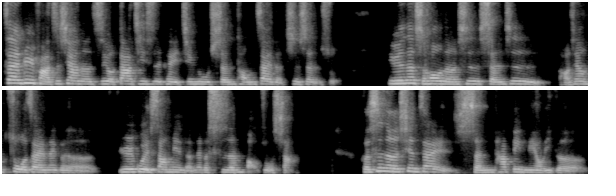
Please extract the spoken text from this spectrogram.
在律法之下呢，只有大祭司可以进入神同在的至圣所，因为那时候呢，是神是好像坐在那个约柜上面的那个施恩宝座上，可是呢，现在神他并没有一个。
